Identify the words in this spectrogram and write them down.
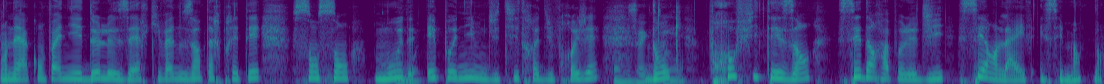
On est accompagné de Lezer qui va nous interpréter son son Mood, éponyme du titre du projet. Exactement. Donc, profitez-en. C'est dans Rapology, c'est en live et c'est maintenant.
